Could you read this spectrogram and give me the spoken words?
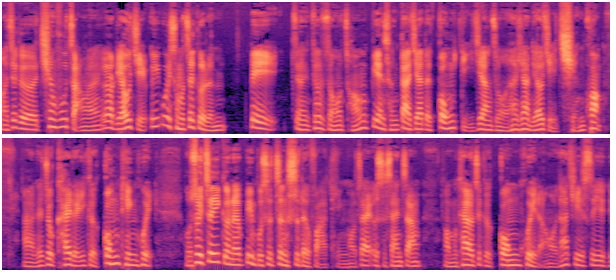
啊，这个千夫长呢要了解，诶，为什么这个人被这就从从变成大家的公敌这样子哦？他想了解情况啊，那就开了一个公听会哦。所以这一个呢，并不是正式的法庭哦，在二十三章我们看到这个公会了哦，它其实是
